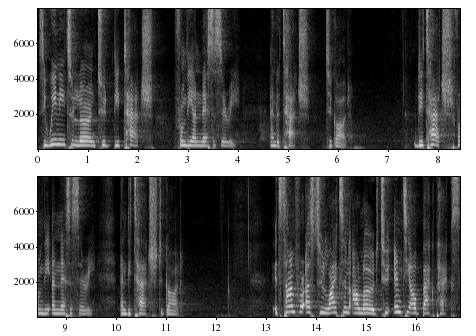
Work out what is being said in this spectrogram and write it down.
See, we need to learn to detach from the unnecessary and attach to God. Detach from the unnecessary and detach to God. It's time for us to lighten our load, to empty our backpacks,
